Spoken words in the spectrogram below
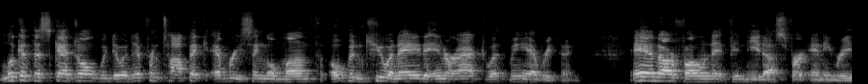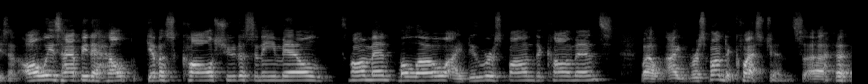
Look at the schedule. We do a different topic every single month. Open Q&A to interact with me, everything. And our phone if you need us for any reason. Always happy to help. Give us a call, shoot us an email, comment below. I do respond to comments well, I respond to questions. Uh,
